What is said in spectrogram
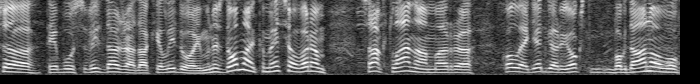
Uh, tie būs visdažādākie lidojumi. Un es domāju, ka mēs jau varam sākt lēnām ar uh, kolēģi Edgars Jokstu Bogdanovu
